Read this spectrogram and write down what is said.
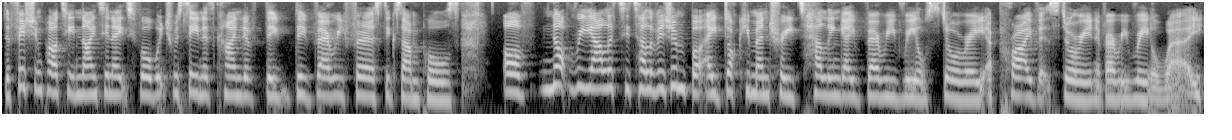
The Fishing Party in 1984, which was seen as kind of the, the very first examples of not reality television, but a documentary telling a very real story, a private story in a very real way.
